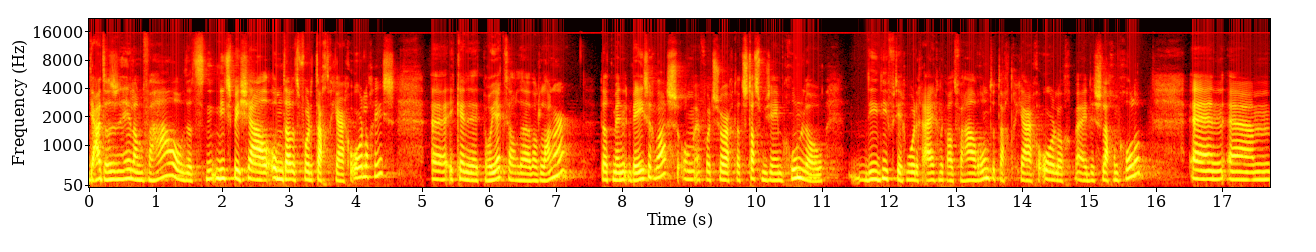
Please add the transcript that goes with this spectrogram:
ja, dat is een heel lang verhaal. Dat is niet speciaal omdat het voor de 80-jarige oorlog is. Uh, ik kende het project al uh, wat langer. Dat men bezig was om ervoor te zorgen dat Stadsmuseum Groenlo, die, die vertegenwoordigt eigenlijk al het verhaal rond de 80-jarige oorlog bij de Slag om Golle. En Ehm,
